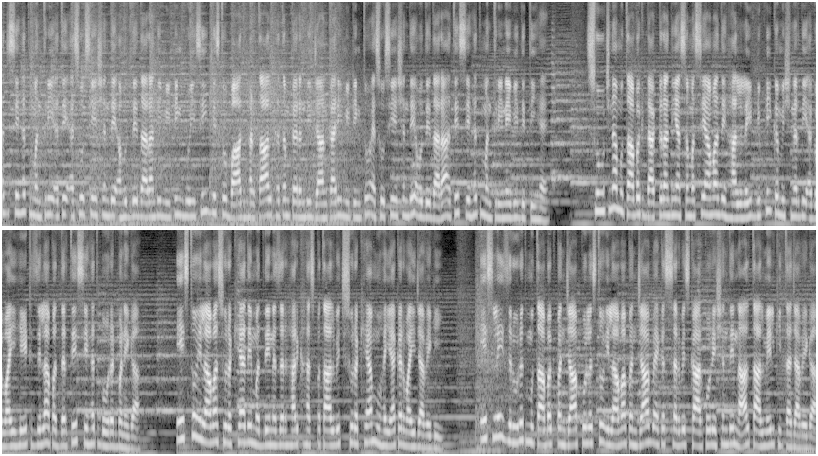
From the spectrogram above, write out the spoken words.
ਅੱਜ ਸਿਹਤ ਮੰਤਰੀ ਅਤੇ ਐਸੋਸੀਏਸ਼ਨ ਦੇ ਅਹੁਦੇਦਾਰਾਂ ਦੀ ਮੀਟਿੰਗ ਹੋਈ ਸੀ, ਜਿਸ ਤੋਂ ਬਾਅਦ ਹੜਤਾਲ ਖਤਮ ਕਰਨ ਦੀ ਜਾਣਕਾਰੀ ਮੀਟਿੰਗ ਤੋਂ ਐਸੋਸੀਏਸ਼ਨ ਦੇ ਅਹੁਦੇਦਾਰਾਂ ਅਤੇ ਸਿਹਤ ਮੰਤਰੀ ਨੇ ਵੀ ਦਿੱਤੀ ਹੈ। ਸੂਚਨਾ ਮੁਤਾਬਕ ਡਾਕਟਰਾਂ ਦੀਆਂ ਸਮੱਸਿਆਵਾਂ ਦੇ ਹੱਲ ਲਈ ਡਿਪਟੀ ਕਮਿਸ਼ਨਰ ਦੀ ਅਗਵਾਈ ਹੇਠ ਜ਼ਿਲ੍ਹਾ ਪੱਧਰ ਤੇ ਸਿਹਤ ਬੋਰਡ ਬਣੇਗਾ। ਇਸ ਤੋਂ ਇਲਾਵਾ ਸੁਰੱਖਿਆ ਦੇ ਮੱਦੇਨਜ਼ਰ ਹਰ ਹਸਪਤਾਲ ਵਿੱਚ ਸੁਰੱਖਿਆ ਮੁਹੱਈਆ ਕਰਵਾਈ ਜਾਵੇਗੀ। ਇਸ ਲਈ ਜ਼ਰੂਰਤ ਮੁਤਾਬਕ ਪੰਜਾਬ ਪੁਲਿਸ ਤੋਂ ਇਲਾਵਾ ਪੰਜਾਬ ਐਕਸ ਸਰਵਿਸ ਕਾਰਪੋਰੇਸ਼ਨ ਦੇ ਨਾਲ ਤਾਲਮੇਲ ਕੀਤਾ ਜਾਵੇਗਾ।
